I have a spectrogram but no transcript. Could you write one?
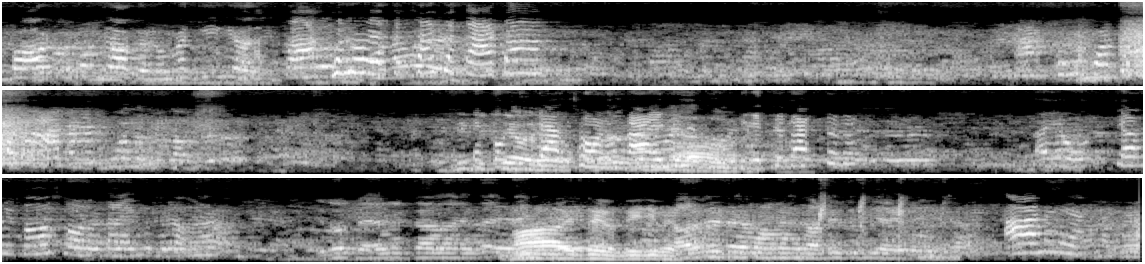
ਬਾਹਰ ਤੋਂ ਜਾ ਕਰੋ ਮੈਂ ਕੀ ਕਿਹਾ ਸੀ? ਅੱਖ ਨੂੰ ਇੱਕ ਥਾਂ ਟਕਾਤਾ ਅੱਖ ਨੂੰ ਪੱਟ ਕਮਾਣਾ ਉੱਚਾ ਸੁਣਦਾ ਇਹਨੂੰ ਇੱਥੇ ਡਾਕਟਰ ਆਇਆ ਉੱਚਾ ਵੀ ਬਹੁਤ ਸੁਣਦਾ ਇਹਨੂੰ ਬੜਾ ਜਦੋਂ ਟਾਈਮ ਇਦਾਂ ਦਾ ਰਹਿੰਦਾ ਹਾਂ ਇਦਾਂ ਹੀ ਹੁੰਦੀ ਜੀ ਵੈਸੇ ਸਾਰੇ ਟਾਈਮ ਆਵੇਂ ਸਾਡੇ ਤੇ ਵੀ ਆਏ ਨੇ ਆਣੇ ਆ।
